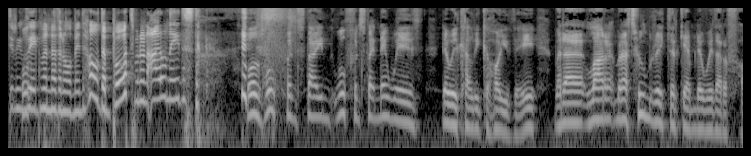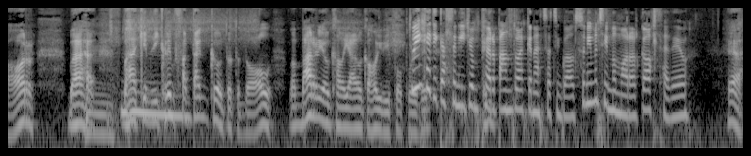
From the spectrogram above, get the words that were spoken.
rhyw ddeg mynydd yn ôl mynd, hold a boat, maen nhw'n ail wneud y stori. Wel, Wolfenstein, Wolfenstein newydd, newydd cael ei cyhoeddi. Mae yna ma Tomb Raider gem newydd ar y ffordd. Mae mm. ma hmm. gen i Grim Fandango dod yn ôl. Mae Mario'n cael ei ail gyhoeddi bob blwyddyn. Dwi'n credu gallwn ni jumpio ar y bandwagon eto ti'n gweld. So ni'n mynd teimlo mor ar goll heddiw. Ie. Yeah.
